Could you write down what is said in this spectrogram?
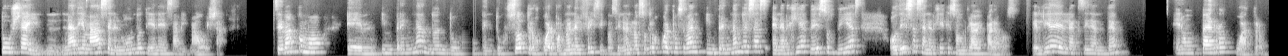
tuya y nadie más en el mundo tiene esa misma huella. Se van como em, impregnando en, tu, en tus otros cuerpos, no en el físico, sino en los otros cuerpos, se van impregnando esas energías de esos días o de esas energías que son claves para vos. El día del accidente era un perro 4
